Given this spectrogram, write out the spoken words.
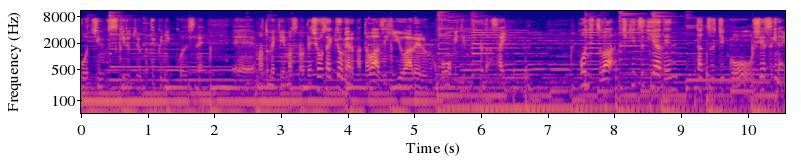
コーチングスキルというかテクニックをですね、えー、まとめていますので詳細興味ある方はぜひ URL の方を見てみてください。本日は引き継ぎや伝達事項を教えすぎない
